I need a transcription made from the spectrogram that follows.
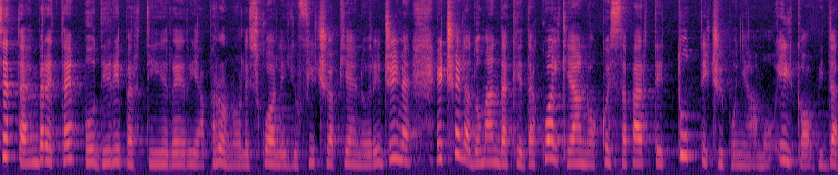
Settembre è tempo di ripartire, riaprono le scuole e gli uffici a pieno regime e c'è la domanda che da qualche anno a questa parte tutti ci poniamo. Il Covid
